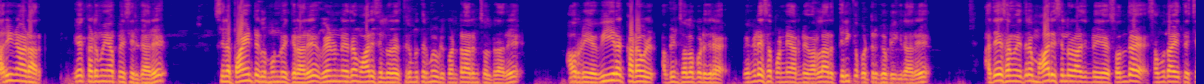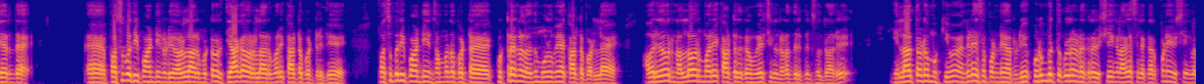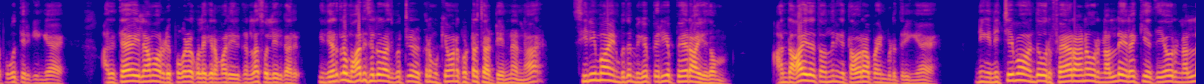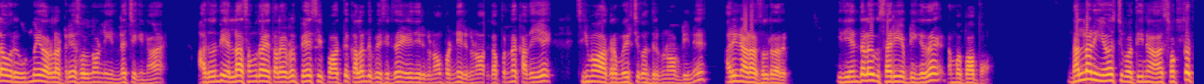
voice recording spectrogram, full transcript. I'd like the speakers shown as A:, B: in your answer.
A: ஹரிநாடார் மிக கடுமையாக பேசியிருக்காரு. சில பாயிண்ட்டுகள் முன்வைக்கிறாரு. வேணும்னே தான் மாறி செல்வராஜ் திரும்ப திரும்ப இப்படி பண்ணுறாருன்னு சொல்கிறாரு அவருடைய வீர கடவுள் அப்படின்னு சொல்லப்படுகிற வெங்கடேச பண்ணையாருடைய வரலாறு திரிக்கப்பட்டிருக்கு அப்படிங்கிறாரு. அதே சமயத்தில் மாரி செல்வராஜனுடைய சொந்த சமுதாயத்தைச் சேர்ந்த பசுபதி பாண்டியனுடைய வரலாறு மட்டும் ஒரு தியாக வரலாறு மாதிரி காட்டப்பட்டிருக்கு. பசுபதி பாண்டியன் சம்மந்தப்பட்ட குற்றங்கள் வந்து முழுமையாக காட்டப்படல. அவர் ஏதோ ஒரு நல்லவர் மாதிரியே காட்டுறதுக்கு முயற்சிகள் நடந்திருக்குன்னு சொல்கிறாரு எல்லாத்தோட முக்கியமாக வெங்கடேச பண்ணையாருடைய குடும்பத்துக்குள்ளே நடக்கிற விஷயங்களாக சில கற்பனை விஷயங்களை புகுத்திருக்கீங்க. அது தேவையில்லாமல் அவருடைய புகழை குலைக்கிற மாதிரி இருக்குன்னுலாம் சொல்லியிருக்காரு. இந்த இடத்துல மாரி செல்வராஜ் பற்றி இருக்கிற முக்கியமான குற்றச்சாட்டு என்னென்னா சினிமா என்பது மிகப்பெரிய பேராயுதம். அந்த ஆயுதத்தை வந்து நீங்கள் தவறாக பயன்படுத்துகிறீங்க நீங்கள் நிச்சயமாக வந்து ஒரு ஃபேரான ஒரு நல்ல இலக்கியத்தையோ ஒரு நல்ல ஒரு உண்மை வரலாற்றையோ சொல்லணும்னு நீங்கள் நினச்சிங்கன்னா அது வந்து எல்லா சமுதாய தலைவர்களும் பேசி பார்த்து கலந்து பேசிட்டு தான் எழுதியிருக்கணும் பண்ணியிருக்கணும். அதுக்கப்புறம் தான் கதையே சினிமாவாக்குற முயற்சிக்கு வந்திருக்கணும் அப்படின்னு ஹரிநாடா சொல்கிறாரு இது எந்த அளவுக்கு சரி அப்படிங்கிறத நம்ம பார்ப்போம். நல்லா நீங்கள் யோசிச்சு பார்த்தீங்கன்னா சொக்க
